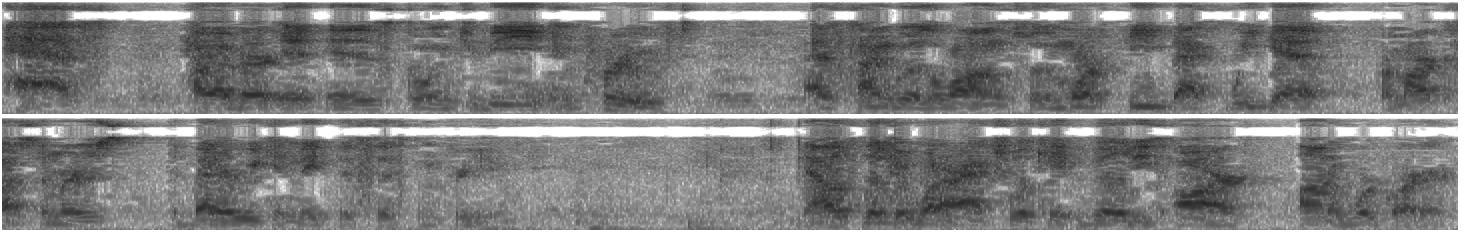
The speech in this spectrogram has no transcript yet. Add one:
pass. However, it is going to be improved as time goes along. So the more feedback we get from our customers, the better we can make this system for you. Now let's look at what our actual capabilities are on a work order.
